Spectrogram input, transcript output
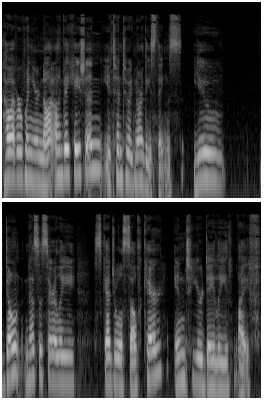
However, when you're not on vacation, you tend to ignore these things. You don't necessarily schedule self care into your daily life.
